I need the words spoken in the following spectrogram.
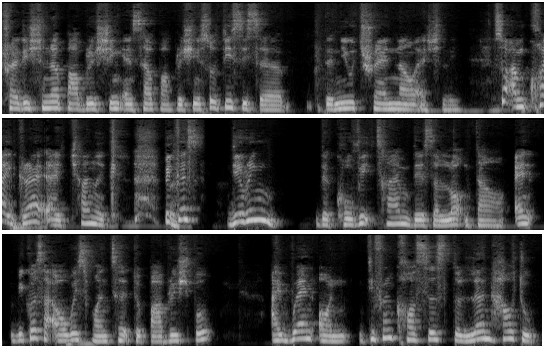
traditional publishing and self publishing. So this is uh, the new trend now, actually. So I'm quite glad I channeled because during the COVID time, there's a lockdown, and because I always wanted to publish book, I went on different courses to learn how to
